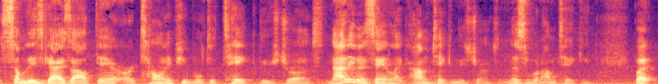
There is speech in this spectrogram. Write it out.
some of these guys out there are telling people to take these drugs. Not even saying like I'm taking these drugs and this is what I'm taking, but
